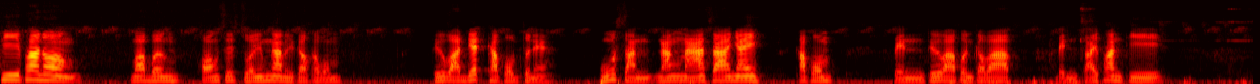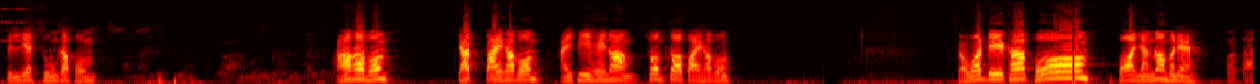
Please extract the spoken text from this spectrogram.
พี่ผ้าน้อง มาเบิงของสวยๆงามๆอีกแล้วครับผม ถือว่าเด็ดครับผมตัวเนี้ยหูสันหนังหนาซาใหญ่ครับผม เป็นถือว่าเพิ่นกว่าเป็นสายพันธุ์ที่เป็นเลียดสูงครับผม เอาครับผม จัดไปครับผมให้พี่ให้น้องชมต่อไปครับผม สวัสดีครับผมพ่ออย่างน้องมาเนี่ยพ่อตา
